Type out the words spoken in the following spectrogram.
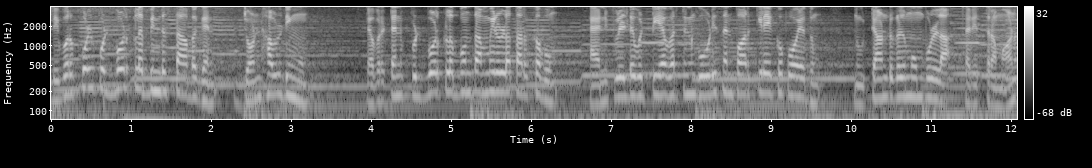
ലിവർപൂൾ ഫുട്ബോൾ ക്ലബിന്റെ സ്ഥാപകൻ ജോൺ ഹൗൾഡിങ്ങും എവർട്ടൺ ഫുട്ബോൾ ക്ലബ്ബും തമ്മിലുള്ള തർക്കവും ആൻഫീൽഡ് വിട്ടി എവർട്ടൺ ഗോഡിസൺ പാർക്കിലേക്ക് പോയതും നൂറ്റാണ്ടുകൾ മുമ്പുള്ള ചരിത്രമാണ്.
